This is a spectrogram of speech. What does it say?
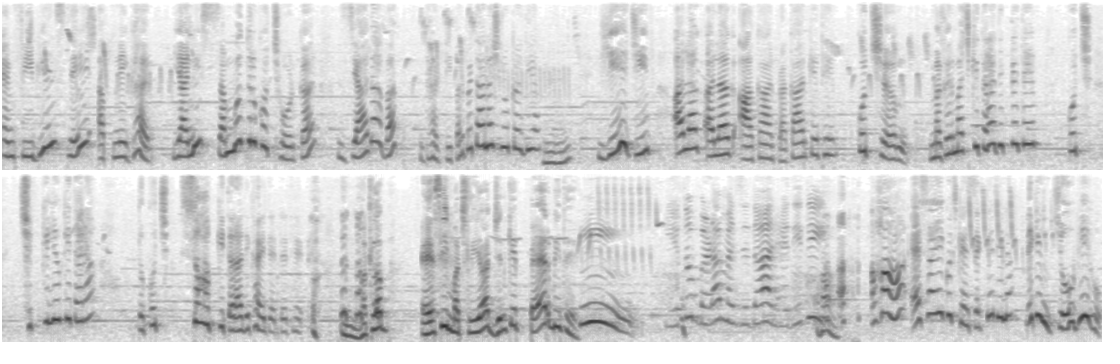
एम्फीबियंस ने अपने घर यानी समुद्र को छोड़कर ज़्यादा वक्त धरती पर बिताना शुरू कर दिया। ये जीव अलग अलग आकार प्रकार के थे। कुछ मगरमच्छ की तरह दिखते थे कुछ छिपकलियों की तरह तो कुछ सांप की तरह दिखाई देते थे। मतलब ऐसी मछलियाँ जिनके पैर भी थे। हम्म, ये तो बड़ा मज़ेदार है दीदी। हाँ। ऐसा ही कुछ कह सकते हैं टीना। लेकिन जो भी हो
